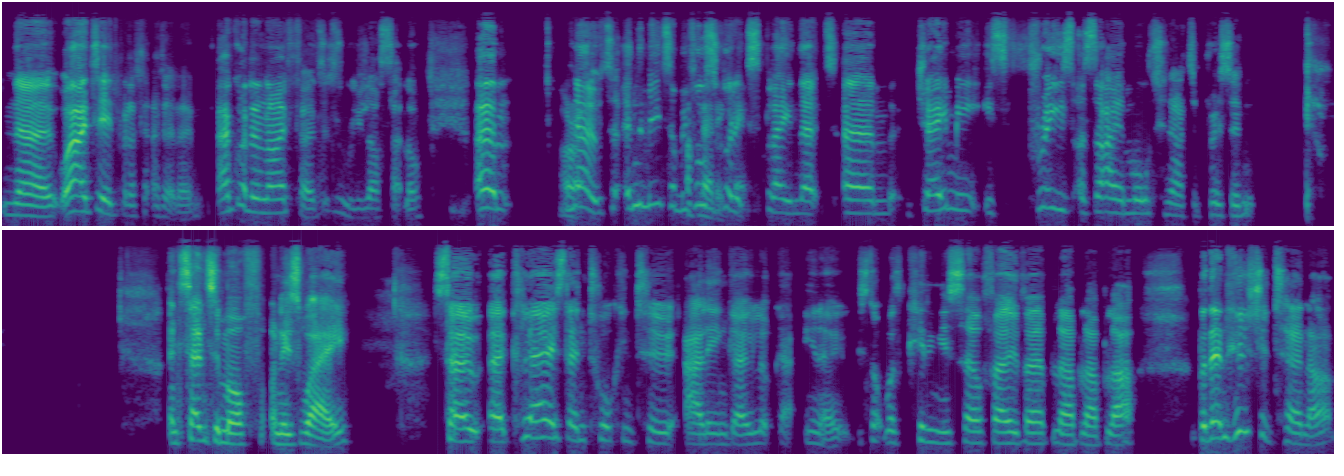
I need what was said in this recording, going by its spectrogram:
No, well, I did, but I, don't know. I've got an iPhone, so it doesn't really last that long. Um, All right. no, so in the meantime, we've I'll also got to explain that um, Jamie is frees Isaiah Morton out of prison and sends him off on his way. So uh, Claire is then talking to Ali and go, look, you know, it's not worth killing yourself over, blah blah blah. But then who should turn up?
